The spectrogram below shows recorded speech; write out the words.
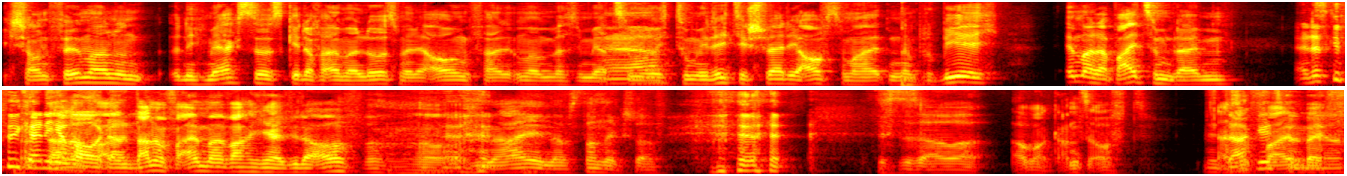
ich schaue einen Film an und, und ich merke so, es geht auf einmal los, meine Augen fallen immer ein bisschen mehr Ja. zu. Ich tue mir richtig schwer, die aufzuhalten. Dann probiere ich immer dabei zu bleiben. Ja, das Gefühl kenne ich aber auch dann. dann auf einmal wache ich halt wieder auf. Oh, nein, hab's doch nicht geschafft. Das ist aber, aber ganz oft. Ja, Also vor allem bei. mir.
